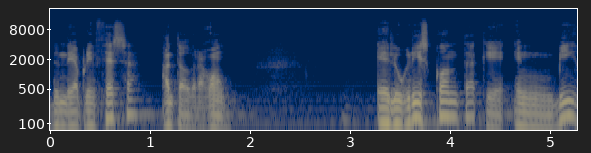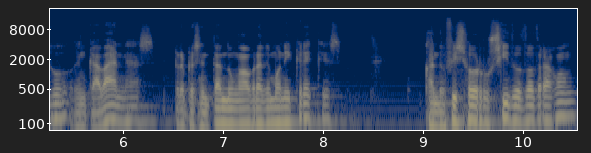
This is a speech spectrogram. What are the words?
dende a princesa ata o dragón. E Lugris conta que en Vigo, en Cabanas, representando unha obra de Monicreques, cando fixo o rusido do dragón,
